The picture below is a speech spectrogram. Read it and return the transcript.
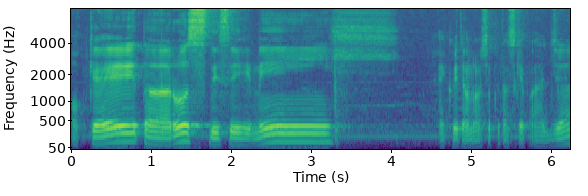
Oke, terus di sini equity ownership kita skip aja,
